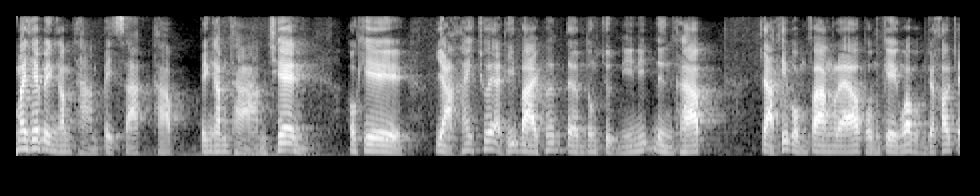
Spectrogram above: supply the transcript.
ไม่ใช่เป็นคำถามไปซักครับ เป็นคำถาม เช่น โอเค อยากให้ช่วยอธิบายเพิ่มเติมตรงจุดนี้นิดนึงครับ จากที่ผมฟังแล้วผมเกรงว่าผมจะเข้าใจ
